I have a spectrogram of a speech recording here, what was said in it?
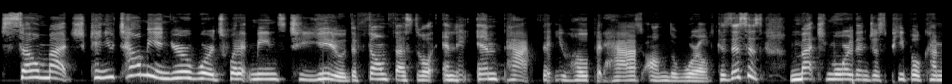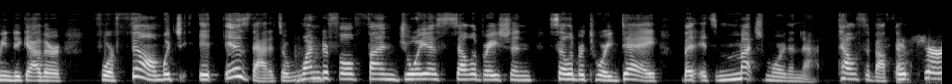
so much. Can you tell me in your words what it means to you, the film festival, and the impact that you hope it has on the world? Because this is much more than just people coming together for film, which it is that. It's a mm-hmm. wonderful, fun, joyous celebration, celebratory day, but it's much more than that. Tell us about that. It sure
